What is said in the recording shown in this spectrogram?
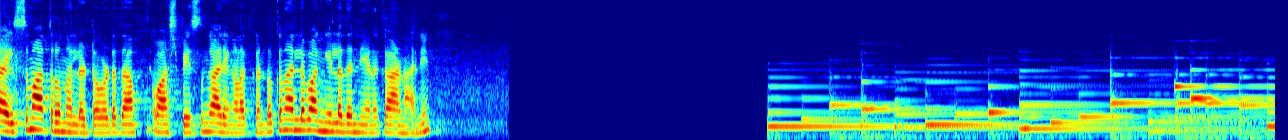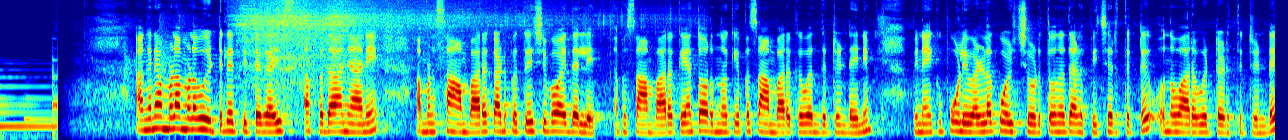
ടൈൽസ് മാത്രമൊന്നുമല്ല കേട്ടോ ഇവിടെ ദാ വാഷ് ബേസും കാര്യങ്ങളൊക്കെ ഉണ്ട്. ഒക്കെ നല്ല ഭംഗിയുള്ള തന്നെയാണ് കാണാൻ. അങ്ങനെ നമ്മൾ നമ്മളെ വീട്ടിലെത്തിയിട്ട് ഗൈസ് അപ്പോൾ ദാ ഞാൻ നമ്മൾ സാമ്പാറൊക്കെ അടുപ്പത്ത് വെച്ച് പോയതല്ലേ? അപ്പോൾ സാമ്പാറൊക്കെ ഞാൻ തുറന്നു നോക്കിയപ്പോൾ സാമ്പാറൊക്കെ വെന്തിട്ടുണ്ടേനും പിന്നെ അതിക്ക് പുളിവെള്ളമൊക്കെ ഒഴിച്ചു കൊടുത്ത് ഒന്ന് തിളപ്പിച്ചെടുത്തിട്ട് ഒന്ന് വറവിട്ടെടുത്തിട്ടുണ്ട്.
